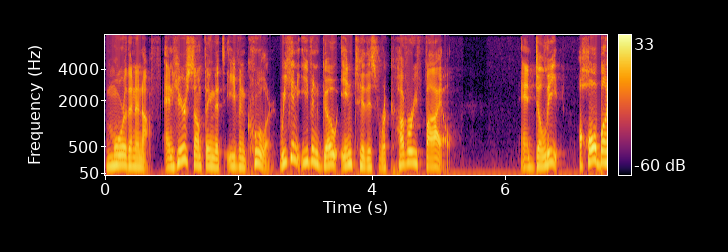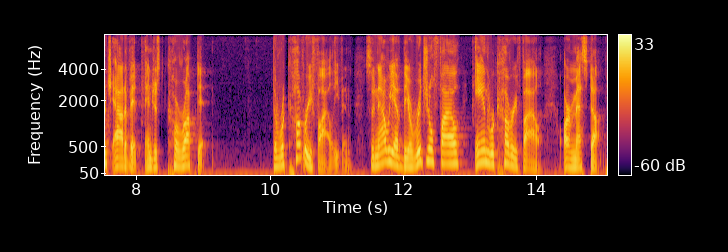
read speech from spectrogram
more than enough. And here's something that's even cooler. We can even go into this recovery file and delete a whole bunch out of it and just corrupt it. The recovery file even. So now we have the original file and recovery file are messed up.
